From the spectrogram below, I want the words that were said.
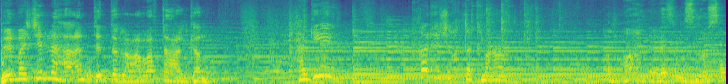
بيمشي لها انت انت اللي عرفتها على الكاميرا حقيل خرج أختك معاه الله أنا لازم أصير أصور.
